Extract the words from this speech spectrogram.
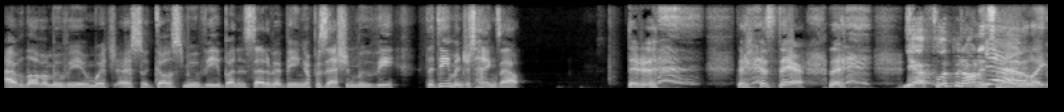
I would love a movie in which uh, it's a ghost movie, but instead of it being a possession movie, the demon just hangs out. They're just, they're just there. They- Yeah, flip it on its yeah, head. like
